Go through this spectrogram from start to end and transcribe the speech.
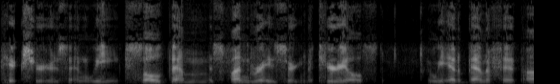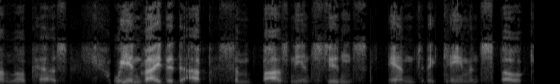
pictures, and we sold them as fundraiser materials. We had a benefit on Lopez. We invited up some Bosnian students, and they came and spoke,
